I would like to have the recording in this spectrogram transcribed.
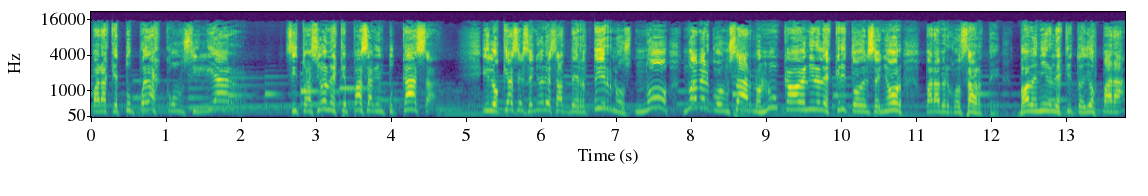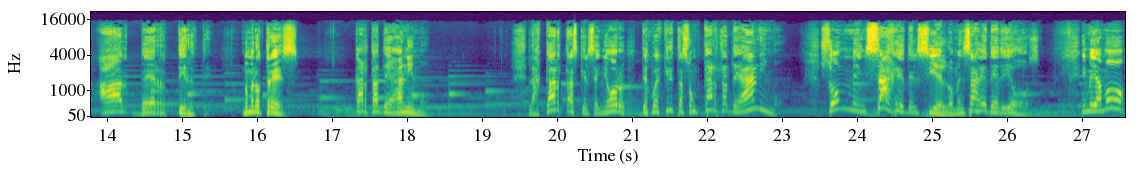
para que tú puedas conciliar situaciones que pasan en tu casa. Y lo que hace el Señor es advertirnos, no, no avergonzarnos. Nunca va a venir el escrito del Señor para avergonzarte. Va a venir el escrito de Dios para advertirte. Número tres, cartas de ánimo. Las cartas que el Señor dejó escritas son cartas de ánimo. Son mensajes del cielo, mensajes de Dios. Y me llamó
